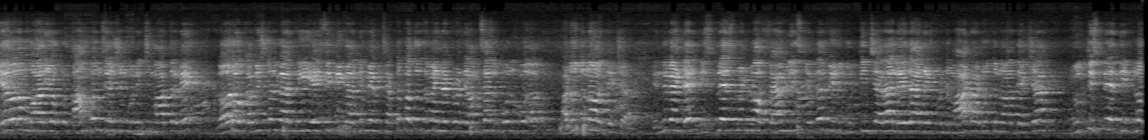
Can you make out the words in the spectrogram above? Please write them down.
కేవలం వారి యొక్క కాంపన్సేషన్ గురించి మాత్రమే గౌరవ కమిషనర్ గారిని ఏసీపీ గారిని మేము చట్టబద్ధమైనటువంటి అడుగుతున్నాం అధ్యక్ష. ఎందుకంటే డిస్ప్లేస్మెంట్ ఆఫ్ ఫ్యామిలీస్ కింద మీరు గుర్తించారా లేదా అనేటువంటి మాట అడుగుతున్నాం అధ్యక్ష. గుర్తిస్తే దీంట్లో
